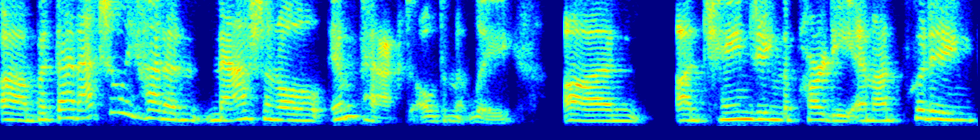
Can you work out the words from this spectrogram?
Um, but that actually had a national impact ultimately on, on changing the party and on putting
